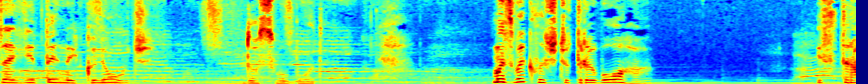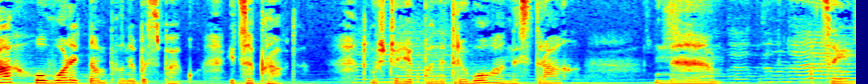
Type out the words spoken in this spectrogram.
це єдиний ключ до свободи. Ми звикли, що тривога і страх говорить нам про небезпеку. І це правда. Тому що якби не тривога, не страх, не цей е,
